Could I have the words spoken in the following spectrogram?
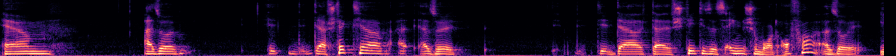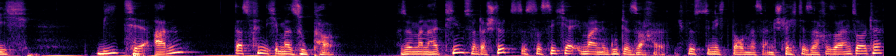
Ähm, also da steckt ja, also da, da steht dieses englische Wort Offer, also ich biete an, das finde ich immer super. Also wenn man halt Teams unterstützt, ist das sicher immer eine gute Sache. Ich wüsste nicht, warum das eine schlechte Sache sein sollte,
